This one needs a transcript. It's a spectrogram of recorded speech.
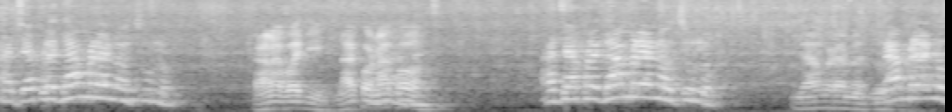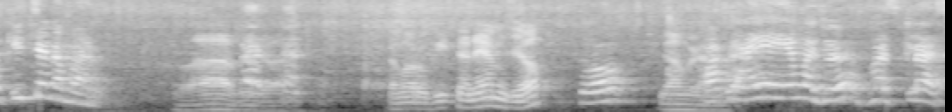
આજે આપણે ગામડાનો ચૂલો. ધાણા ભાજી. નાખો નાખો. આજે આપણે ગામડાનો ચૂલો. ગામડાનો ચૂલો. ગામડાનું કિચન અમારું. વાહ ભાઈ વાહ. તમારું કિચન એમ છે તો ગામડા આપણે અહીંયા એમ જ હોય ફર્સ્ટ ક્લાસ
